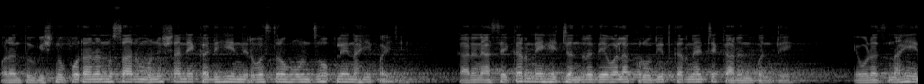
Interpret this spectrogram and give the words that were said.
परंतु विष्णू पुराणानुसार मनुष्याने कधीही निर्वस्त्र होऊन झोपले नाही पाहिजे कारण असे करणे हे चंद्रदेवाला क्रोधित करण्याचे कारण बनते. एवढंच नाही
